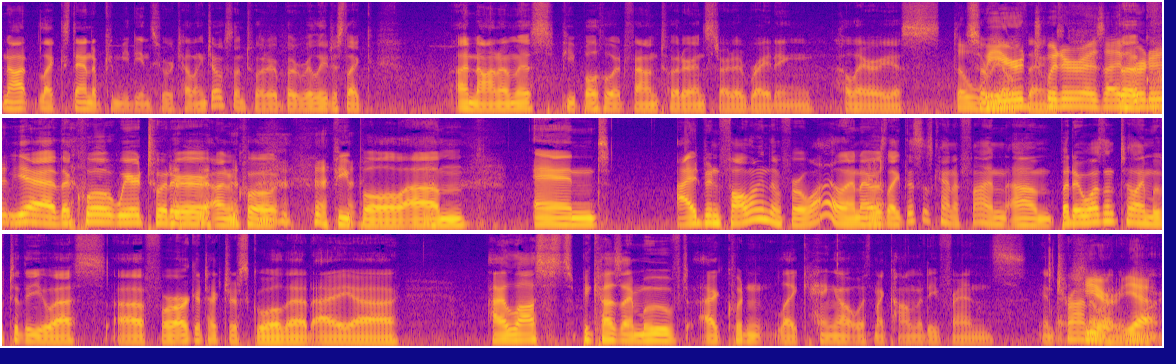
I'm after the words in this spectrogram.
not like stand-up comedians who were telling jokes on Twitter, but really just like anonymous people who had found Twitter and started writing hilarious The weird things. Twitter, as I've The heard it. Yeah, the quote weird Twitter unquote people. Um, and I'd been following them for a while, and I was like, this is kind of fun. Um, but it wasn't until I moved to the U.S. Uh, for architecture school that I uh, I lost because I moved. I couldn't like hang out with my comedy friends in Toronto Here, anymore. yeah,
